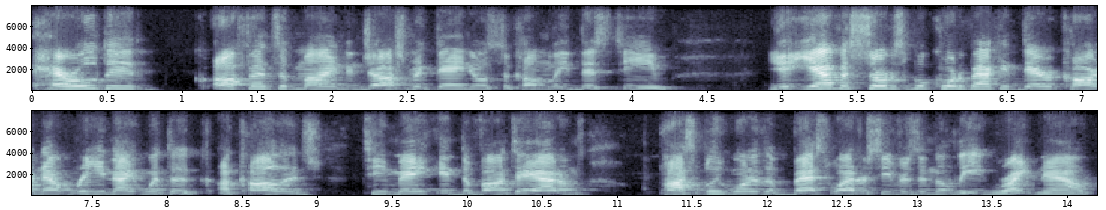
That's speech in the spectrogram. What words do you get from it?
heralded offensive mind in Josh McDaniels to come lead this team. You, you have a serviceable quarterback in Derek Carr now reuniting with a, a college teammate in Davante Adams, possibly one of the best wide receivers in the league right now.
